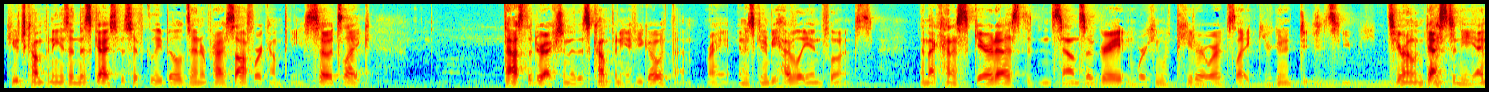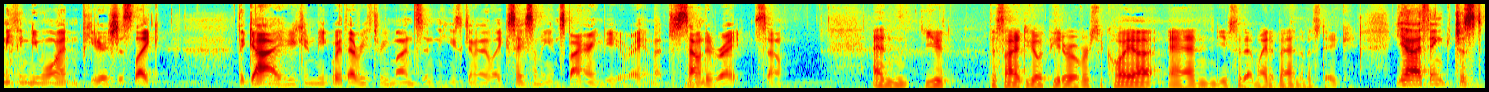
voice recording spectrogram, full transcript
huge companies and this guy specifically builds enterprise software companies. So it's like that's the direction of this company if you go with them right and it's going to be heavily influenced and that kind of scared us it didn't sound so great and working with peter where it's like you're going to do it's, it's your own destiny anything you want and peter's just like the guy who you can meet with every three months and he's gonna like say something inspiring to you, right? And that just sounded right. So. And you decided to go with Peter over Sequoia, and you said that might have been a mistake. Yeah, I think just.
